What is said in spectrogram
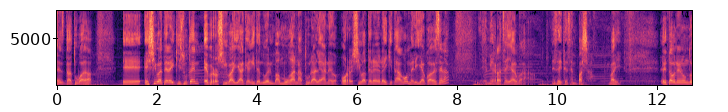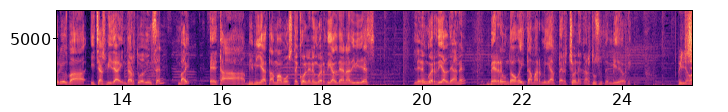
ez, datu bada, e, esi bat eraiki zuten Ebro Sibaiak egiten duen ba, muga naturalean edo. Horre esi bat ere eraikita dago, melillakoa bezala, e, migratzaileak ba, ez daitezen pasa, bai. Eta honen ondorioz, ba, itxasbidea indartu egin zen, bai, eta 2008ko lehenengo erdialdean adibidez, lehenengo erdialdean, eh? Berreun da hogeita marmila pertsonek hartu zuten bide hori. Pilo bat,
